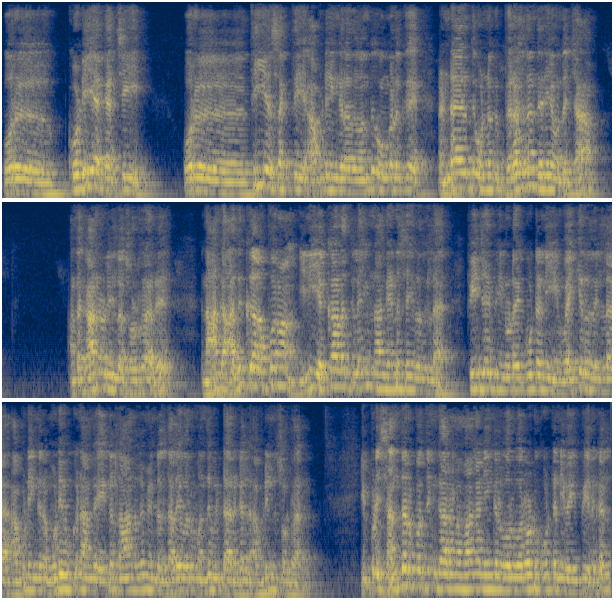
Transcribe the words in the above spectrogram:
ஒரு கொடிய கட்சி ஒரு தீய சக்தி அப்படிங்கிறது வந்து உங்களுக்கு ரெண்டாயிரத்தி ஒண்ணுக்கு பிறகுதான் தெரிய வந்துச்சா? அந்த காணொலியில சொல்றாரு நாங்க அதுக்கு அப்புறம் இனி எக்காலத்திலையும் நாங்க என்ன செய்யறது இல்ல பிஜேபியினுடைய கூட்டணி வைக்கிறது இல்ல அப்படிங்கிற முடிவுக்கு நாங்க எங்கள் நாங்களும் எங்கள் தலைவரும் வந்து விட்டார்கள் அப்படின்னு சொல்றாரு. இப்படி சந்தர்ப்பத்தின் காரணமாக நீங்கள் ஒருவரோடு கூட்டணி வைப்பீர்கள்.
